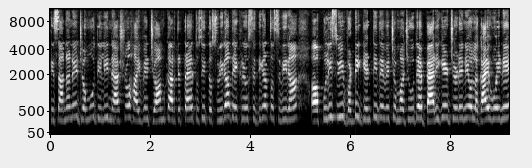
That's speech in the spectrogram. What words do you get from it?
ਕਿਸਾਨਾਂ ਨੇ ਜੰਮੂ ਦਿੱਲੀ ਨੈਸ਼ਨਲ ਹਾਈਵੇ ਜਾਮ ਕਰ ਦਿੱਤਾ ਹੈ। ਤੁਸੀਂ ਤਸਵੀਰਾਂ ਦੇਖ ਰਹੇ ਹੋ, ਸਿੱਧੀਆਂ ਤਸਵੀਰਾਂ। ਪੁਲਿਸ ਵੀ ਵੱਡੀ ਗਿਣਤੀ ਦੇ ਵਿੱਚ ਮੌਜੂਦ ਹੈ। ਬੈਰੀਗੇਡ ਜਿਹੜੇ ਨੇ, ਉਹ ਲਗਾਏ ਹੋਏ ਨੇ।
